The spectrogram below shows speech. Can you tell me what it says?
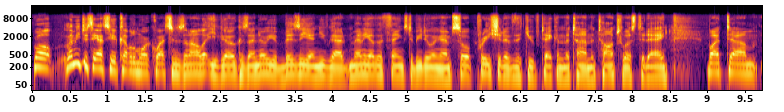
Well, let me just ask you a couple more questions and I'll let you go because I know you're busy and you've got many other things to be doing. I'm so appreciative that you've taken the time to talk to us today. But um,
